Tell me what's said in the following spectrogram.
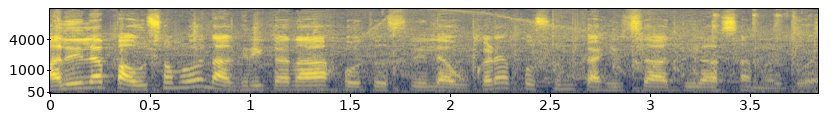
आलेल्या पावसामुळे नागरिकांना होत असलेल्या उकड्यापासून काहीसा दिलासा मिळतोय.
